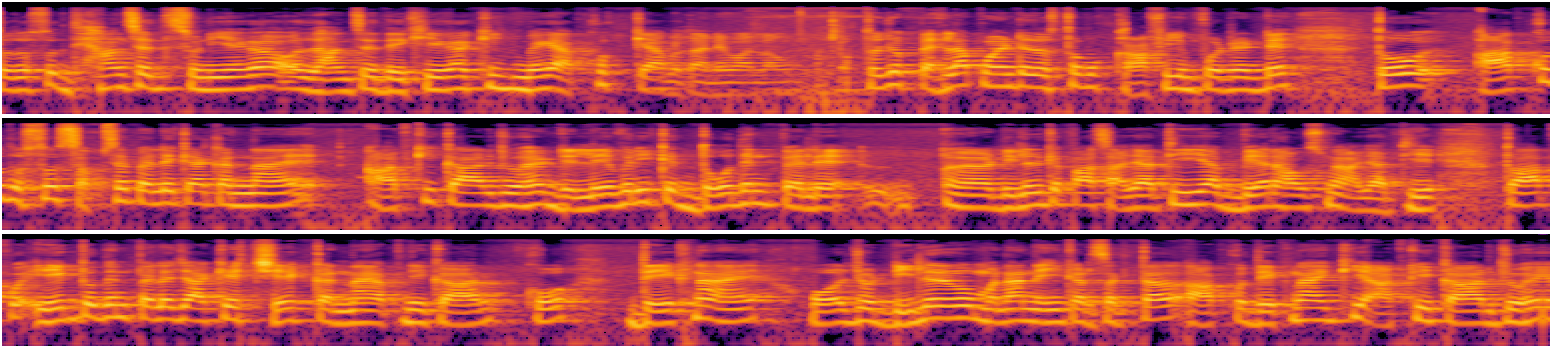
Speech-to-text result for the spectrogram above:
तो दोस्तों ध्यान से सुनिएगा और ध्यान से देखिएगा कि मैं आपको क्या बताने वाला हूँ। तो जो पहला पॉइंट है दोस्तों वो काफ़ी इंपॉर्टेंट है। तो आपको दोस्तों सबसे पहले क्या करना है, आपकी कार जो है डिलीवरी के दो दिन पहले डीलर के पास आ जाती है या बेयर हाउस में आ जाती है। तो आपको एक दो दिन पहले जाके चेक करना है अपनी कार को, देखना है और जो डीलर वो मना नहीं कर सकता। आपको देखना है कि आपकी कार जो है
